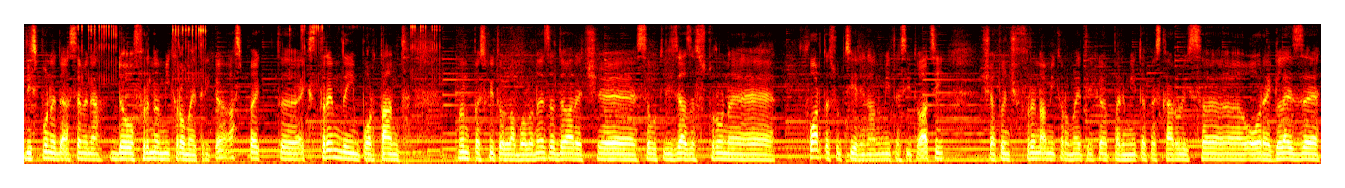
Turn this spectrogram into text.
Dispune de asemenea de o frână micrometrică, aspect uh, extrem de important în pescuitul la boloneză, deoarece se utilizează strune foarte subțiri în anumite situații și atunci frâna micrometrică permite pescarului să o regleze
